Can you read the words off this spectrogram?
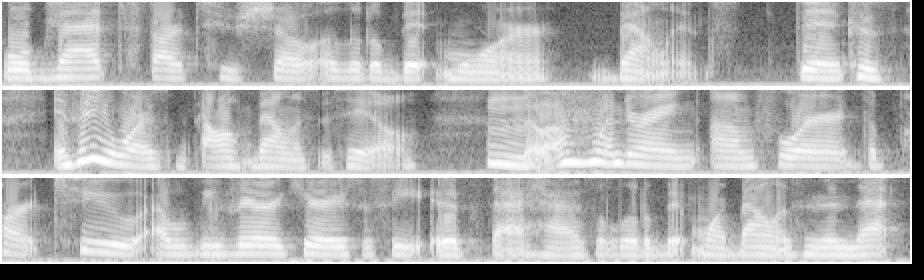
will that start to show a little bit more balance? Then because Infinity War is off balance as hell. So I'm wondering um, for the part two, I would be very curious to see if that has a little bit more balance, and then that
